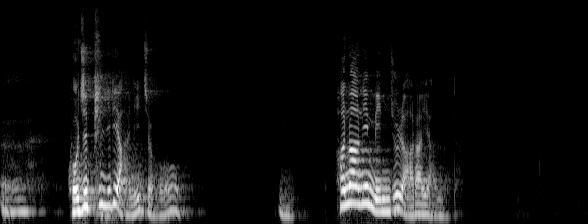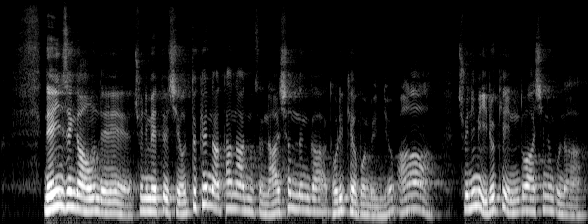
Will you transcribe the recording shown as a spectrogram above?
어, 고집필 일이 아니죠. 음. 하나님인 줄 알아야 합니다. 내 인생 가운데 주님의 뜻이 어떻게 나타나서 나셨는가 돌이켜보면요. 아, 주님이 이렇게 인도하시는구나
